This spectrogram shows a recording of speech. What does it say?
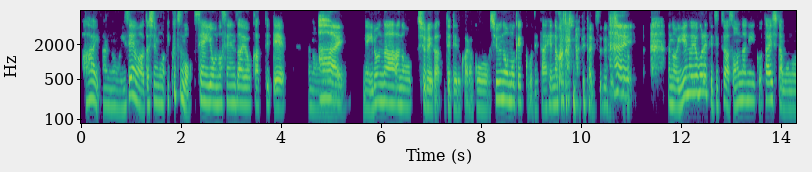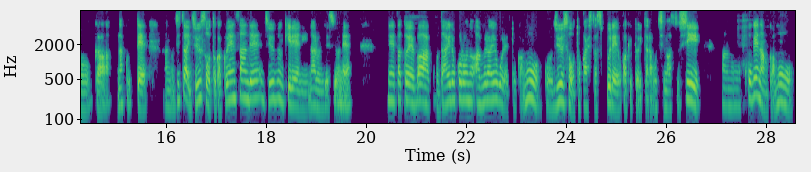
はい。あの、以前は私もいくつも専用の洗剤を買ってて、あの、はい。ね、いろんな、あの、種類が出てるから、こう、収納も結構ね、大変なことになってたりするんですけど、はい、あの、家の汚れって実はそんなにこう大したものがなくて、あの、実は重曹とかクエン酸で十分綺麗になるんですよね。で、例えば、こう台所の油汚れとかも、こう重曹を溶かしたスプレーをかけといたら落ちますし、あの、焦げなんかも、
